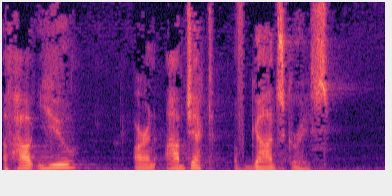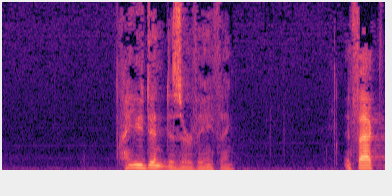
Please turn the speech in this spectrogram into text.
of how you are an object of God's grace. How you didn't deserve anything. In fact,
